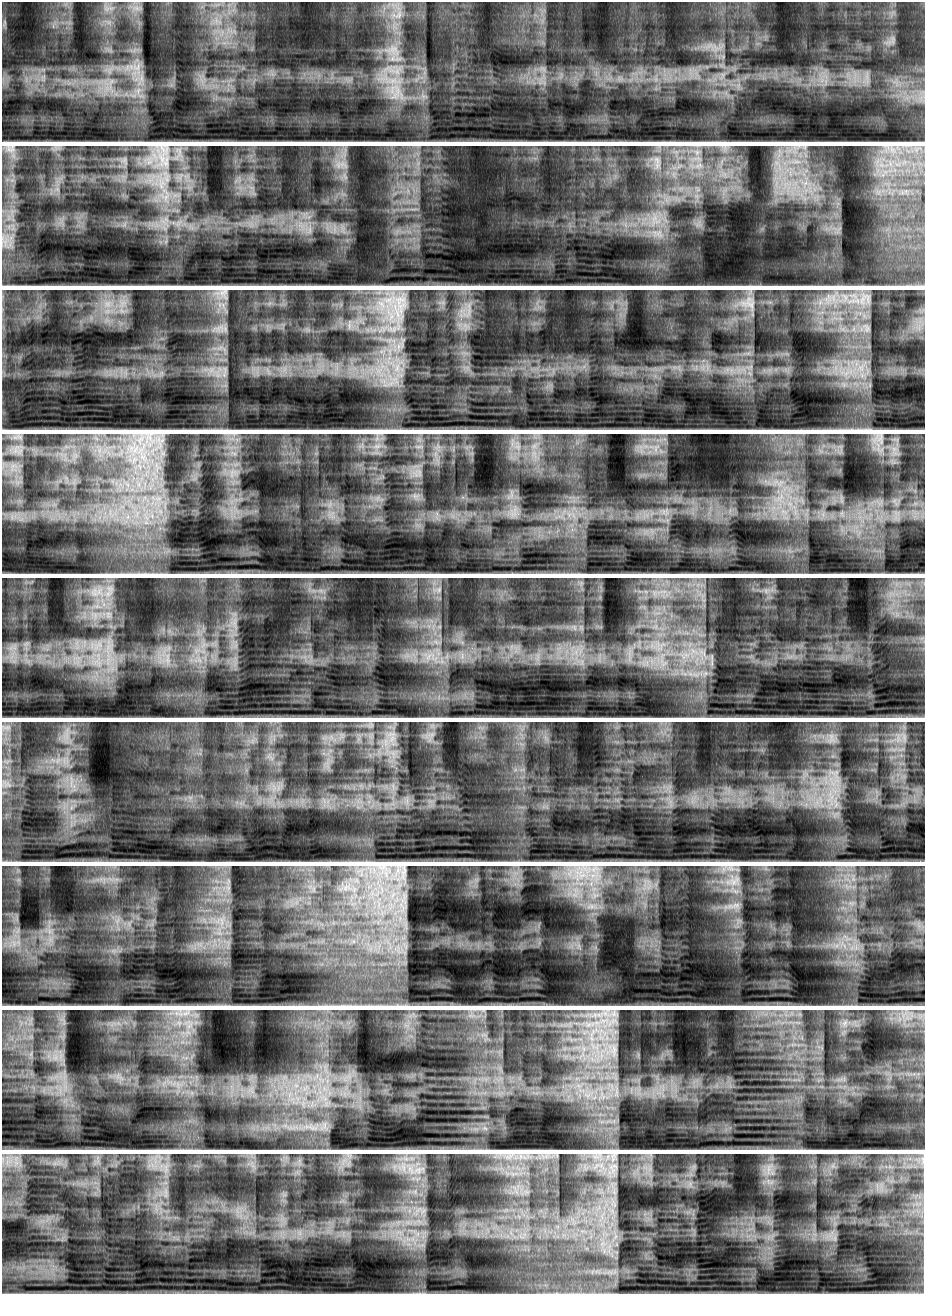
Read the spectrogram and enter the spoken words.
ella dice que yo soy. Yo tengo lo que ella dice que yo tengo. Yo puedo hacer lo que ella dice que puedo hacer porque es la palabra de Dios. Mi mente está alerta, mi corazón está receptivo. Nunca más seré el mismo. Dígalo otra vez. Nunca más seré el mismo. Como hemos orado, vamos a entrar inmediatamente a la palabra. Los domingos estamos enseñando sobre la autoridad que tenemos para reinar. Reinar en vida, como nos dice Romanos capítulo 5, verso 17. Estamos tomando este verso como base. Romanos 5, 17. Dice la palabra del Señor. Pues si por la transgresión de un solo hombre reinó la muerte, con mayor razón los que reciben en abundancia la gracia y el don de la justicia reinarán en cuando? En vida, diga en vida. En vida. Cuando te muera, en vida, por medio de un solo hombre, Jesucristo. Por un solo hombre entró la muerte, pero por Jesucristo entró la vida. Y la autoridad no fue delegada para reinar en vida. Vimos que reinar es tomar dominio,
